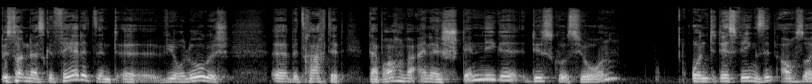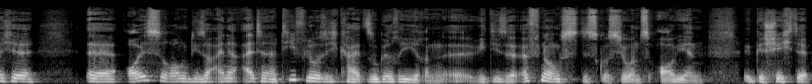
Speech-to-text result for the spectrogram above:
besonders gefährdet sind, äh, virologisch äh, betrachtet, da brauchen wir eine ständige Diskussion. Und deswegen sind auch solche äh, Äußerungen, die so eine Alternativlosigkeit suggerieren, äh, wie diese Öffnungsdiskussionsorgien-Geschichte,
